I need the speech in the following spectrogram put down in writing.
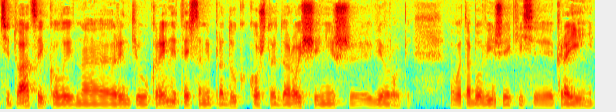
ситуації, коли на ринку України той самий продукт коштує дорожче, ніж в Європі, або в іншій якійсь країні.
